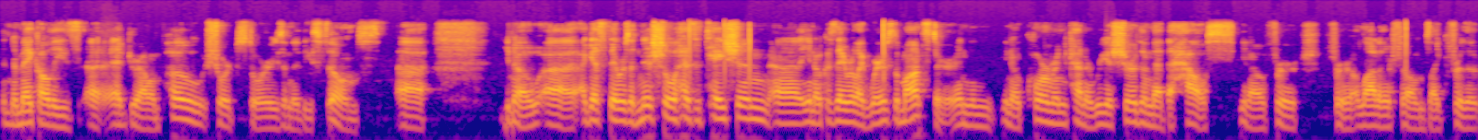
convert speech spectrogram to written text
than to make all these uh, Edgar Allan Poe short stories into these films. Uh, you know, uh, I guess there was initial hesitation, uh, you know, because they were like, "Where's the monster?" And then, you know, Corman kind of reassured them that the house, you know, for for a lot of their films, like for the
